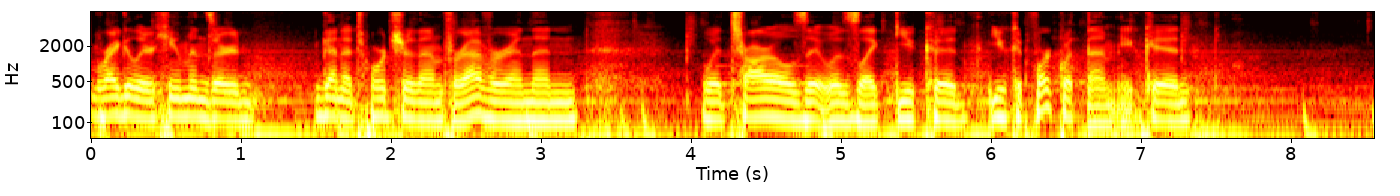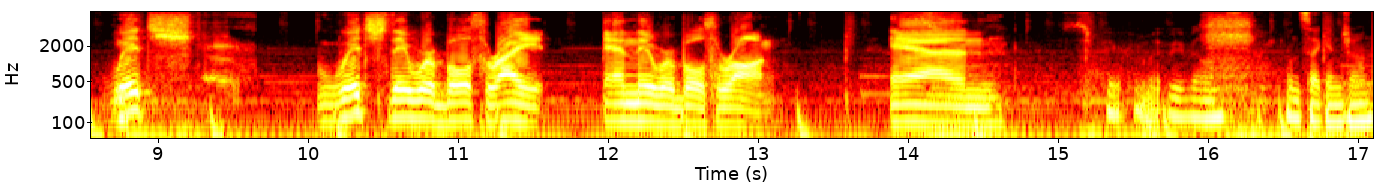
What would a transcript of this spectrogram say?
regular humans are gonna torture them forever, and then with Charles, it was like you could you could work with them, you could. which which they were both right and they were both wrong and Favorite movie villains. One second, John.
